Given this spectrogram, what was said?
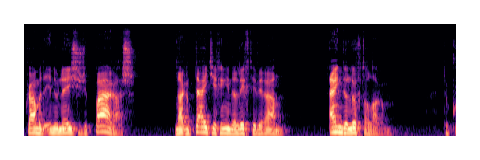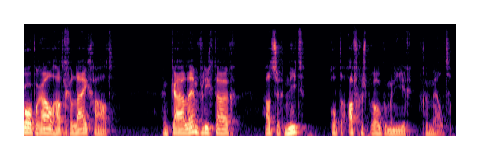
kwamen de Indonesische para's. Na een tijdje gingen de lichten weer aan. Einde luchtalarm. De corporaal had gelijk gehad. Een KLM-vliegtuig had zich niet op de afgesproken manier gemeld.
